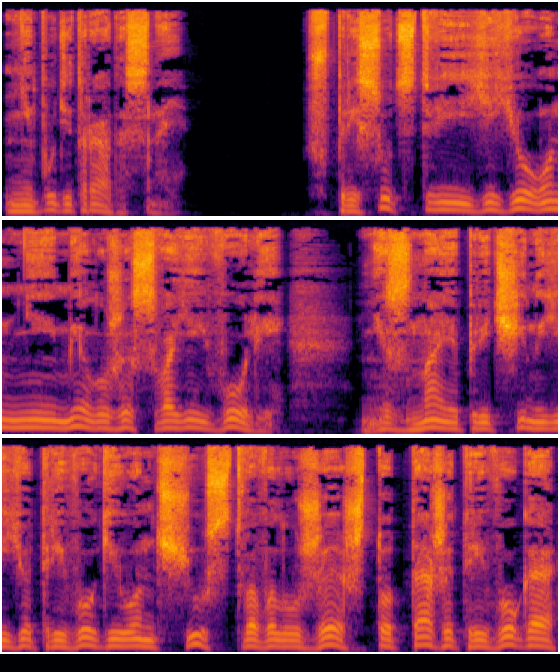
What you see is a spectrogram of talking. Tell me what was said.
не будет радостное. В присутствии ее он не имел уже своей воли. Не зная причины ее тревоги, он чувствовал уже, что та же тревога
